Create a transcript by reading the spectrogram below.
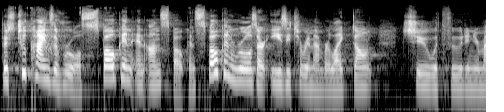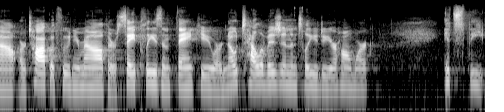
There's two kinds of rules spoken and unspoken. Spoken rules are easy to remember, like don't chew with food in your mouth, or talk with food in your mouth, or say please and thank you, or no television until you do your homework. It's the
